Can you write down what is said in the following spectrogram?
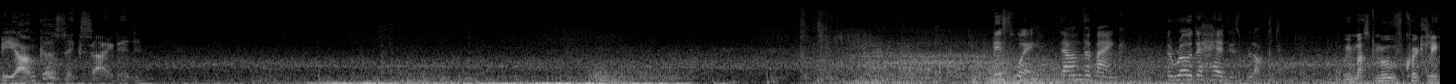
Bianca's excited. This way, down the bank. The road ahead is blocked. We must move quickly.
